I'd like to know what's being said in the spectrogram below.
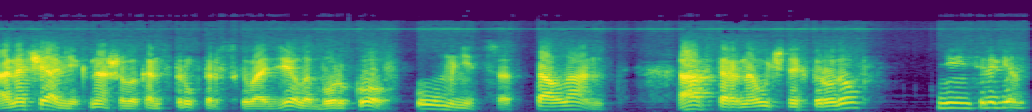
А начальник нашего конструкторского отдела Бурков — умница, талант, автор научных трудов — не интеллигент.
